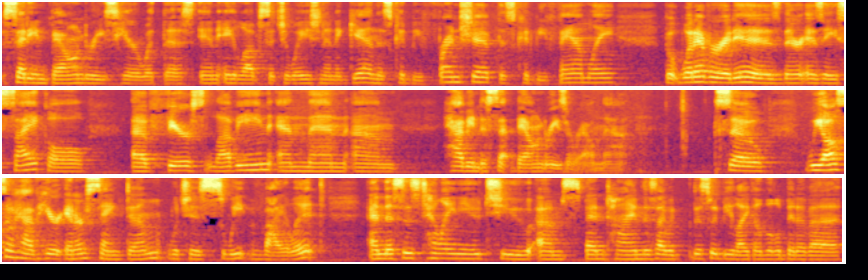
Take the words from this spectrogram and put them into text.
setting boundaries here with this in a love situation. And again this could be friendship this could be family but whatever it is there is a cycle of fierce loving and then um, having to set boundaries around that. So we also have here Inner Sanctum, which is Sweet Violet. And this is telling you to um, spend time. This I would this would be like a little bit of a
